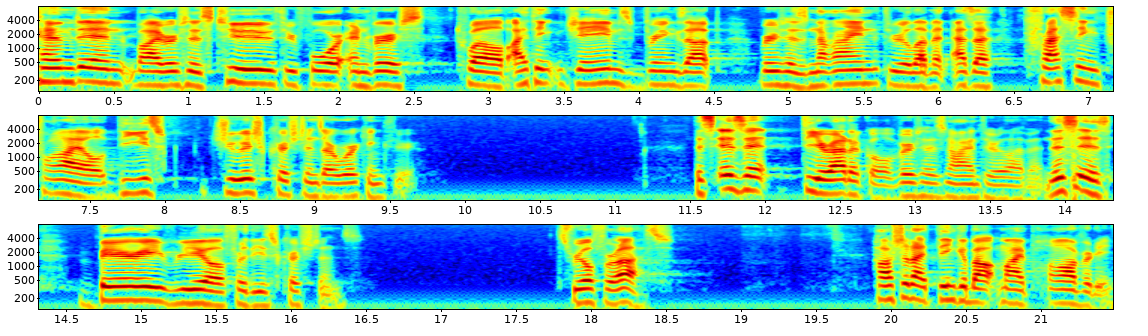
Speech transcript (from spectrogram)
Hemmed in by verses 2 through 4 and verse 12, I think James brings up verses 9 through 11 as a pressing trial these Jewish Christians are working through. This isn't theoretical, verses 9 through 11. This is very real for these Christians. It's real for us. How should I think about my poverty?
